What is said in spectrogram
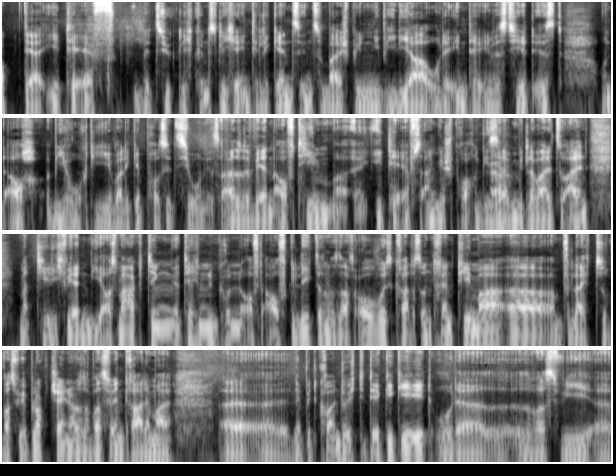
ob der ETF bezüglich künstlicher Intelligenz in zum Beispiel Nvidia oder Intel investiert ist und auch wie hoch die jeweilige Position ist. Also da werden auf Themen äh, ETFs angesprochen, die ja. ja mittlerweile zu allen, natürlich werden die aus marketingtechnischen Gründen oft aufgelegt, dass man sagt, oh, wo ist gerade so ein Trendthema, äh, vielleicht sowas wie Blockchain oder sowas, wenn gerade mal äh, der Bitcoin durch die Decke geht oder äh, sowas wie äh,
